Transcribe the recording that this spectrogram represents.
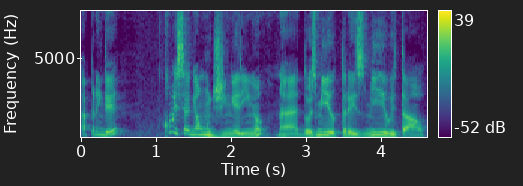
aprender, comecei a ganhar um dinheirinho, né? Dois mil, três mil e tal.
